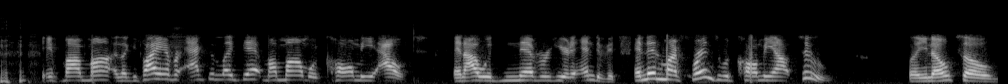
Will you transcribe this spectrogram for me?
if my mom, like, if I ever acted like that, my mom would call me out and I would never hear the end of it. And then my friends would call me out too. Well, you know, so,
